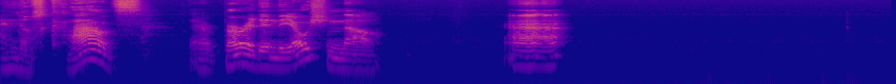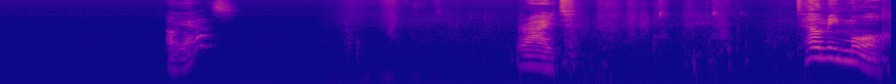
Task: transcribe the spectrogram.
And those clouds, they're buried in the ocean now. Uh, oh, yes? Right. Tell me more.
